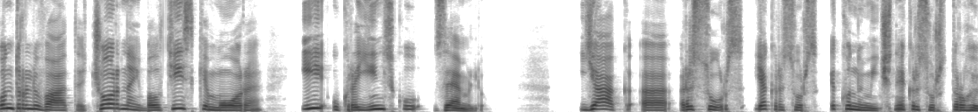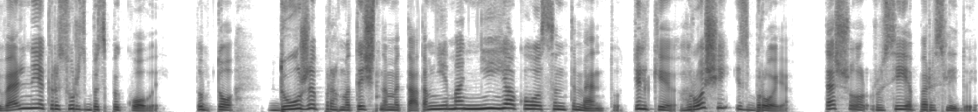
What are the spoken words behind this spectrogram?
контролювати Чорне і Балтійське море і українську землю. Як е, ресурс, як ресурс економічний, як ресурс торговельний, як ресурс безпековий. Тобто дуже прагматична мета. Там немає ніякого сантименту, тільки гроші і зброя. Те, що Росія переслідує.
